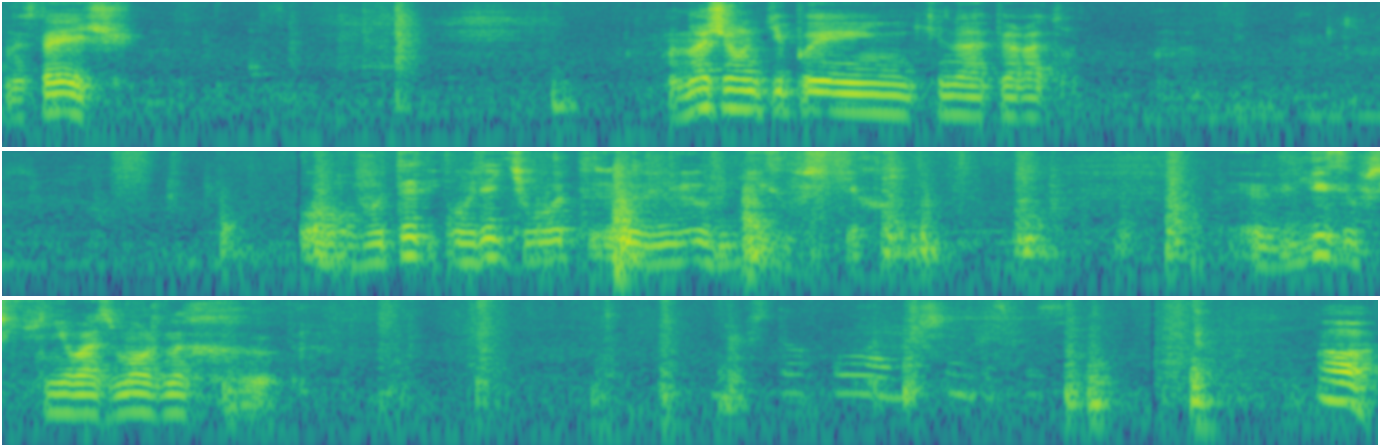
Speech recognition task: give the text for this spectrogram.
настоящий. Иначе он типа и не кинооператор. О, Вот эти вот, эти вот э, в гиковских, в гиковских невозможных Что? О, машинка, спасибо. О,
